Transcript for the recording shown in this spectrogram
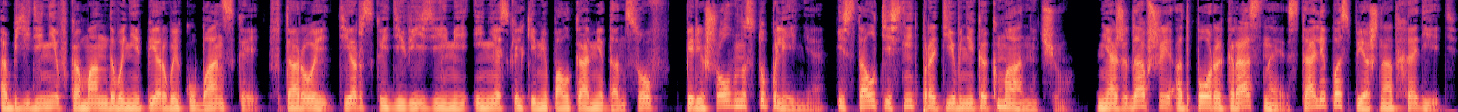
объединив командование первой Кубанской, второй Терской дивизиями и несколькими полками донцов, перешел в наступление и стал теснить противника к Манычу. Не ожидавшие отпора красные стали поспешно отходить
